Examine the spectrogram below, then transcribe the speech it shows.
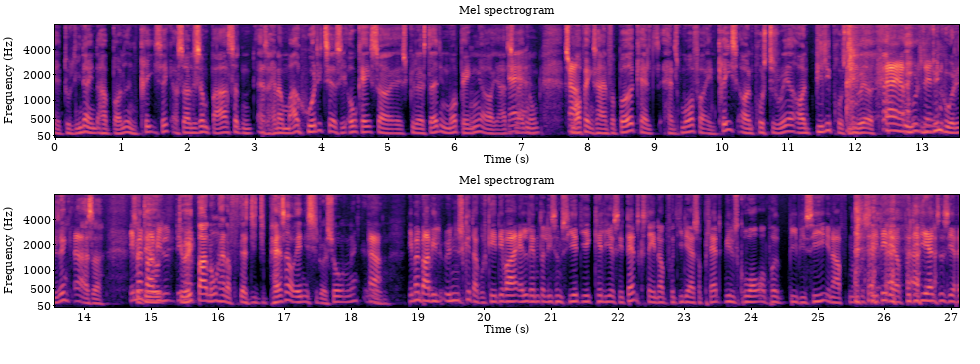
øh, du ligner en, der har bollet en gris, ikke? Og så ligesom bare sådan... Altså, han er jo meget hurtig til at sige, okay, så øh, skylder jeg stadig din mor penge, og jeg har desværre Ja, ja, ja. ikke nogen småpenge, så har han for både kaldt hans mor for en gris og en prostitueret og en billig prostitueret. Ja, ja, fuldstændig. Lynhurtigt, ikke? Ja. Altså, Det, så man det er, jo, ville- det det er jo man- ikke bare nogen, han har... Altså, de, de passer jo ind i situationen, ikke? Ja. Det, man bare ville ønske, der kunne ske, det var at alle dem, der ligesom siger, at de ikke kan lide at se dansk stand-up, fordi det er så plat, ville skrue over på BBC en aften og så sige det der, fordi de altid siger,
